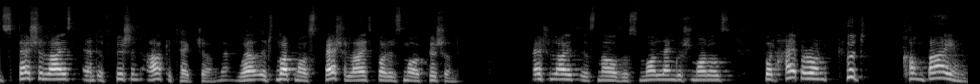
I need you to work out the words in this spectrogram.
specialized and efficient architecture. Well, it's not more specialized, but it's more efficient. Specialized is now the small language models, but Hyperon could combine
